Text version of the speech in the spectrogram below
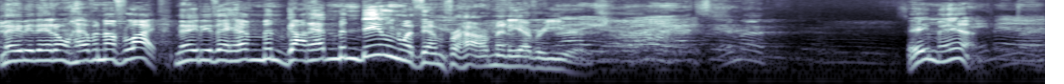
Maybe they don't have enough light. Maybe they haven't been, God hadn't been dealing with them for however many ever years. Right. Right. Amen. Amen.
